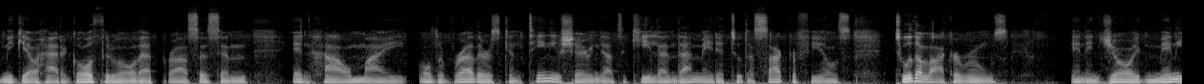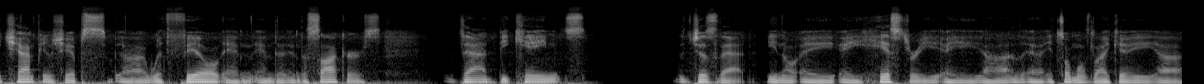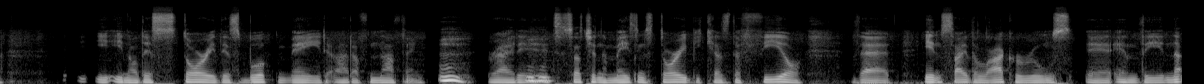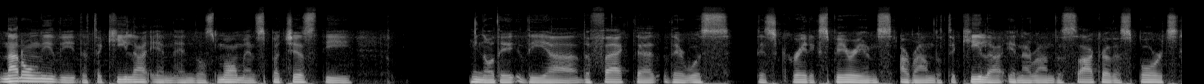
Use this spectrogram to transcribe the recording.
Miguel had to go through all that process and and how my older brothers continue sharing that tequila and that made it to the soccer fields, to the locker rooms, and enjoyed many championships uh, with Phil and and the and the Sockers. That became just that, you know, a a history. A uh, it's almost like a uh, you know this story, this book made out of nothing Mm. right? Mhm. It's such an amazing story because the feel that inside the locker rooms uh, and the not, not only the, the tequila in, in those moments, but just the you know the the uh, the fact that there was this great experience around the tequila and around the soccer, the sports,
